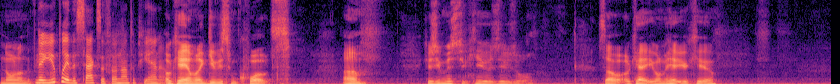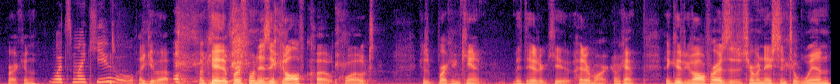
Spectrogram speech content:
no one on the piano. No, you play the saxophone, not the piano. Okay, I'm gonna give you some quotes, um, because you missed your cue as usual. So okay, you want to hit your cue? Brecken, What's my cue? I give up. Okay, the first one is a golf quote. Quote, because Brecken can't hit the hitter cue, hitter mark. Okay, a good golfer has the determination to win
